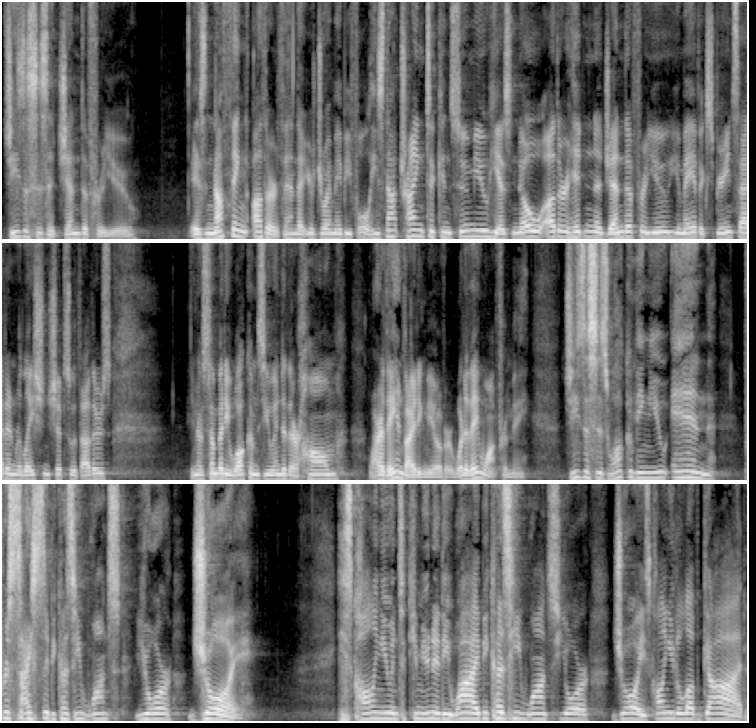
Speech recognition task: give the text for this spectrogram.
Jesus' agenda for you is nothing other than that your joy may be full. He's not trying to consume you, He has no other hidden agenda for you. You may have experienced that in relationships with others. You know, somebody welcomes you into their home. Why are they inviting me over? What do they want from me? Jesus is welcoming you in precisely because He wants your joy. He's calling you into community. Why? Because He wants your joy. He's calling you to love God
